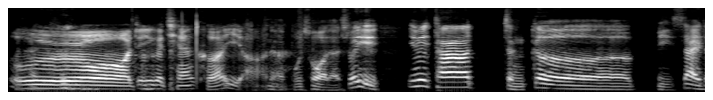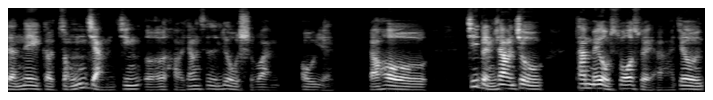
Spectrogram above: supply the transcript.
哦，这一个钱可以啊，那不错的。所以，因为他整个比赛的那个总奖金额好像是六十万欧元，然后基本上就他没有缩水啊，就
